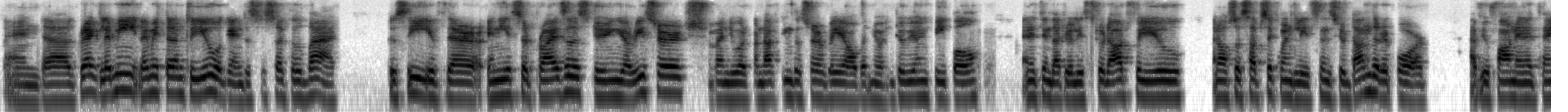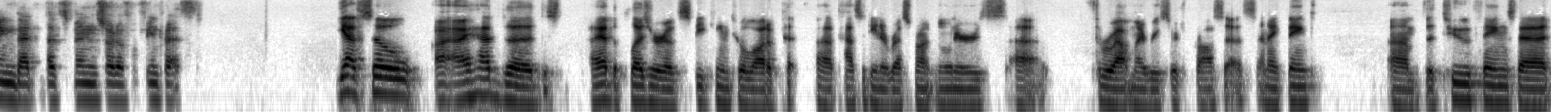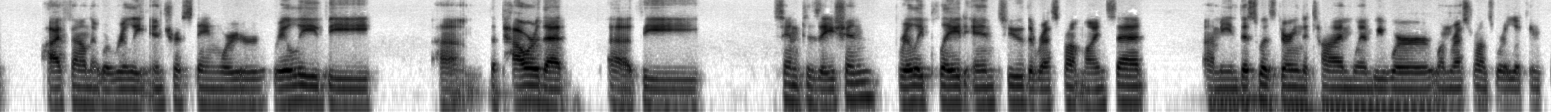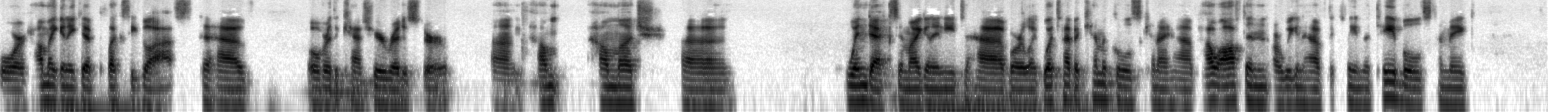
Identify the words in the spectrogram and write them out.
And uh, Greg, let me let me turn to you again just to circle back to see if there are any surprises during your research when you were conducting the survey or when you were interviewing people, anything that really stood out for you, and also subsequently, since you've done the report, have you found anything that that's been sort of of interest? Yeah, so I, had the I had the pleasure of speaking to a lot of uh, Pasadena restaurant owners uh, throughout my research process, and I think um, the two things that I found that were really interesting were really the um, the power that uh, the sanitization really played into the restaurant mindset. I mean, this was during the time when we were when restaurants were looking for how am I going to get plexiglass to have over the cashier register? Um, how how much uh, Windex am I going to need to have, or like what type of chemicals can I have? How often are we going to have to clean the tables to make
